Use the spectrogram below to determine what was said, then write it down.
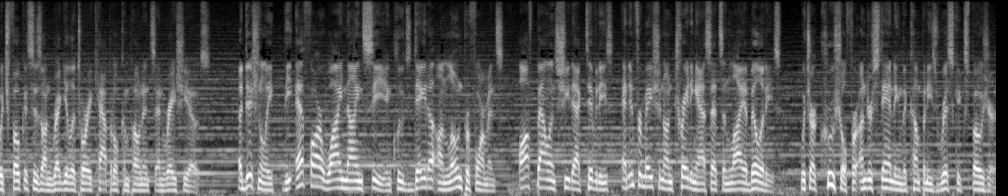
which focuses on regulatory capital components and ratios. Additionally, the FR Y-9C includes data on loan performance, off-balance sheet activities, and information on trading assets and liabilities, which are crucial for understanding the company's risk exposure.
